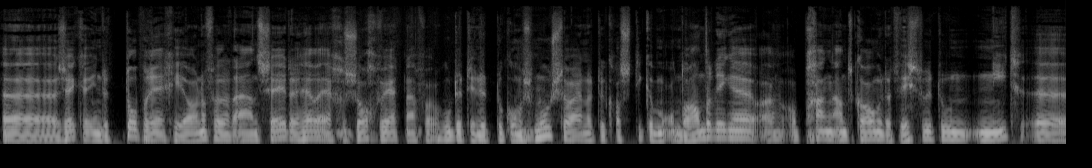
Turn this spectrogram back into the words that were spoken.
Uh, zeker in de topregionen van het ANC... er heel erg gezocht werd naar hoe dat in de toekomst moest. Er waren natuurlijk al stiekem onderhandelingen op gang aan het komen. Dat wisten we toen niet. Uh,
